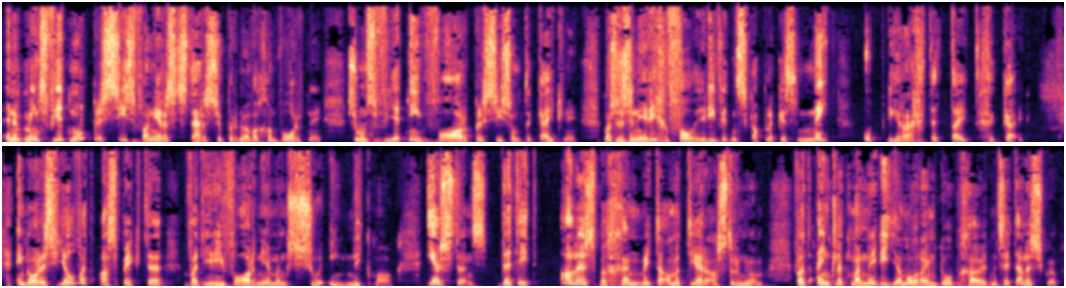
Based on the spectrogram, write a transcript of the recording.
En 'n mens weet nooit presies wanneer 'n ster supernova gaan word nie. So ons weet nie waar presies om te kyk nie. Maar soos in hierdie geval, hierdie wetenskaplikes net op die regte tyd gekyk. En daar is heelwat aspekte wat hierdie waarneming so uniek maak. Eerstens, dit het alles begin met 'n amateur astronoom wat eintlik maar net die hemelruim dopgehou het met sy teleskoop.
